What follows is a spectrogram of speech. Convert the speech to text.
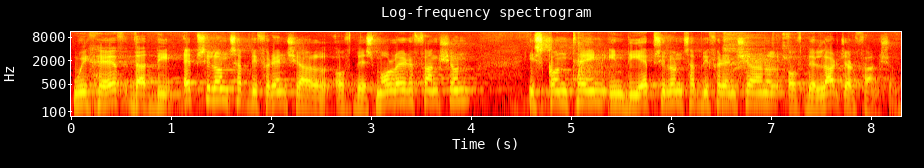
we have that the epsilon subdifferential of the smaller function is contained in the epsilon subdifferential of the larger function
